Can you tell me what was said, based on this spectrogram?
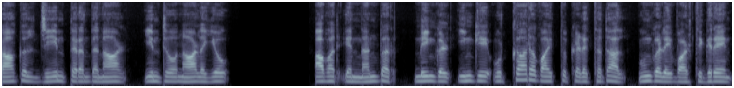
ராகுல் ஜீன் பிறந்த நாள் இன்றோ நாளையோ? அவர் என் நண்பர் நீங்கள் இங்கே உட்கார வாய்ப்பு கிடைத்ததால் உங்களை வாழ்த்துகிறேன்.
